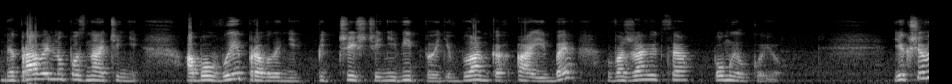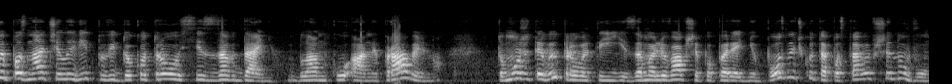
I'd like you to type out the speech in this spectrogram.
Неправильно позначені або виправлені підчищені відповіді в бланках А і Б вважаються помилкою. Якщо ви позначили відповідь до котрогось із завдань бланку А неправильно, то можете виправити її, замалювавши попередню позначку та поставивши нову,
